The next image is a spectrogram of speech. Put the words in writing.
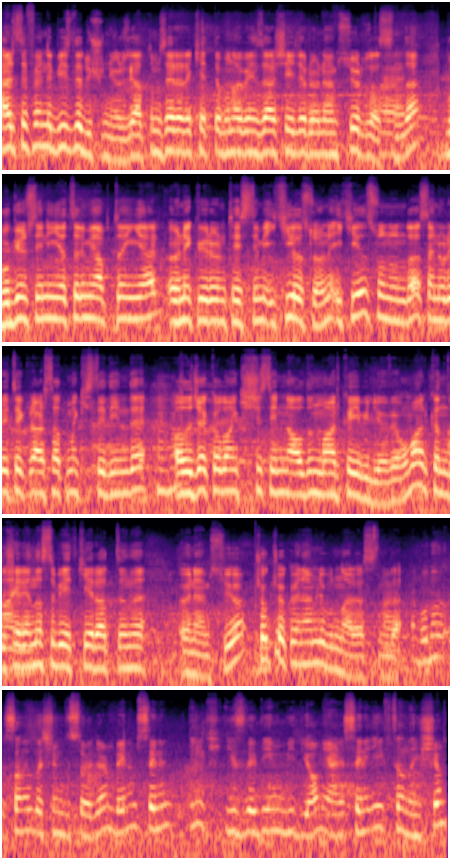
her seferinde biz de düşünüyoruz. Yaptığımız her harekette buna benzer şeyleri önemsiyoruz aslında. Bugün senin yatırım yaptığın yer örnek veriyorum teslimi 2 yıl sonra. 2 yıl sonunda sen orayı tekrar satmak istediğinde alacak olan kişi senin aldığın markayı biliyor ve o markanın dışarıya Aynen. nasıl bir etki yarattığını önemsiyor. Çok çok önemli bunlar aslında. Bunu sana da şimdi söylüyorum. Benim senin ilk izlediğim videon yani seni ilk tanışım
